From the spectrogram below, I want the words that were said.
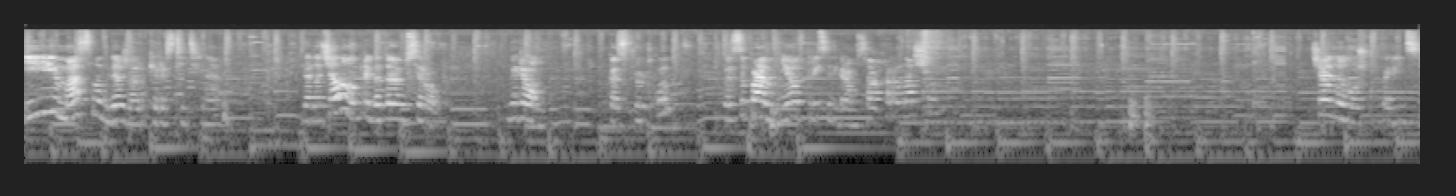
и масло для жарки растительное. Для начала мы приготовим сироп. Берем кастрюльку, высыпаем в нее 30 грамм сахара нашего, чайную ложку корицы,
